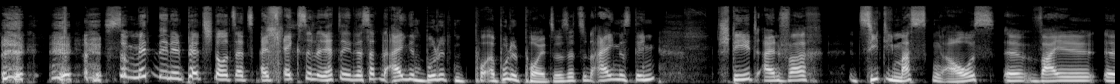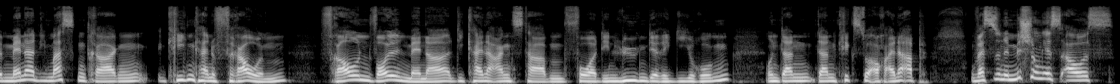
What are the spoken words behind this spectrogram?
so mitten in den Patch Notes als, als Excel, das hat einen eigenen Bullet, äh, Bullet Point, so, das hat so ein eigenes Ding, steht einfach, zieht die Masken aus, äh, weil äh, Männer, die Masken tragen, kriegen keine Frauen. Frauen wollen Männer, die keine Angst haben vor den Lügen der Regierung. Und dann, dann kriegst du auch eine ab. Was so eine Mischung ist aus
